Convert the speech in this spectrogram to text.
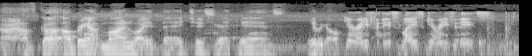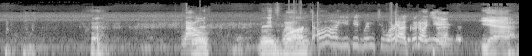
All right, I've got. I'll bring up mine while you're there. Two seconds. Here we go. Get ready for this, Lise. Get ready for this. Wow. There's Wow. one. Oh, you did Wimp to Warrior. Good on you. Yeah,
